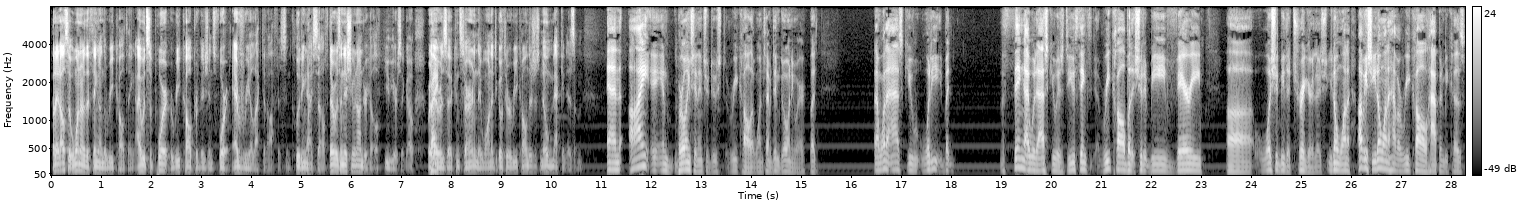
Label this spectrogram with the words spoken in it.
But I'd also one other thing on the recall thing. I would support recall provisions for every elected office, including myself. There was an issue in Underhill a few years ago where Right. there was a concern and they wanted to go through a recall, and there's just no mechanism. And I, in Burlington, introduced recall at one time. It didn't go anywhere. But I want to ask you, what do you, but the thing I would ask you is, do you think recall, but it should it be very, uh, what should be the trigger? There's, you don't want to, obviously, you don't want to have a recall happen because,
